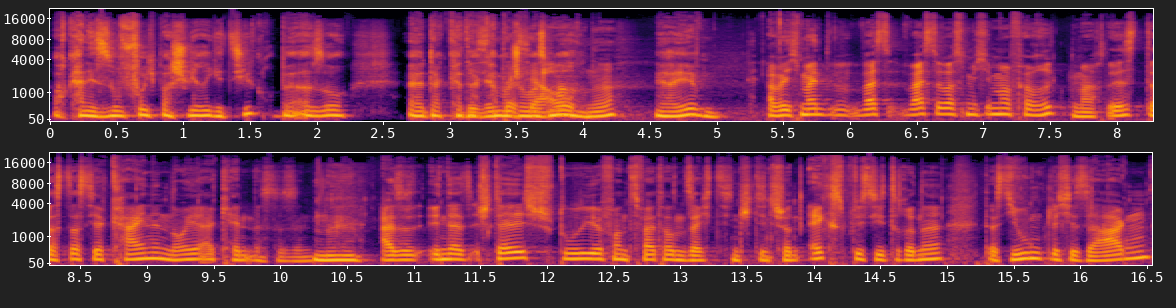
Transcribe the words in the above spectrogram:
auch keine so furchtbar schwierige Zielgruppe. Also äh, da, da kann man schon was ja machen. Auch, ne? Ja, eben. Aber ich meine, was, weißt du, was mich immer verrückt macht, ist, dass das ja keine neue Erkenntnisse sind. Nee. Also in der Stellstudie von 2016 steht schon explizit drin, dass Jugendliche sagen,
